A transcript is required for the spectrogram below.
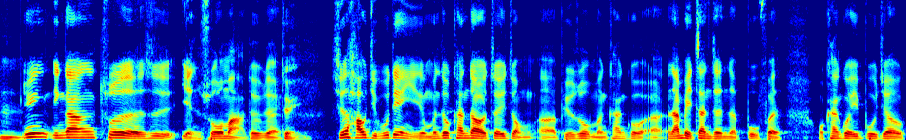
嗯，因为您刚刚说的是演说嘛，对不对？对。其实好几部电影我们都看到这一种呃，比如说我们看过呃南北战争的部分，我看过一部叫《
